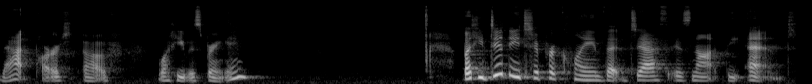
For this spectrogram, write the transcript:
that part of what he was bringing. But he did need to proclaim that death is not the end,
